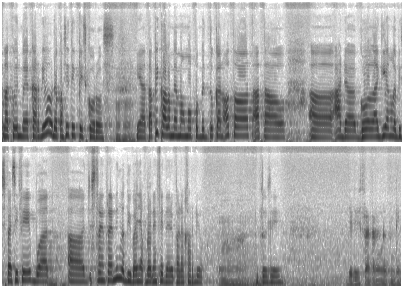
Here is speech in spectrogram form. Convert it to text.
lakuin banyak kardio, udah pasti tipis kurus. Ya, tapi kalau memang mau pembentukan otot atau uh, ada goal lagi yang lebih spesifik buat uh, strength training lebih banyak benefit daripada kardio, Hmm, gitu sih. jadi strength training lebih penting.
